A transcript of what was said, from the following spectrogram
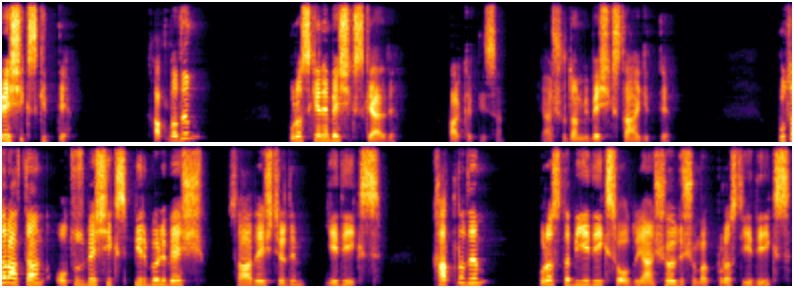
5x gitti. Katladım. Burası gene 5x geldi. Fark ettiysen. Yani şuradan bir 5x daha gitti. Bu taraftan 35x 1 bölü 5 sadeleştirdim. 7x. Katladım. Burası da bir 7x oldu. Yani şöyle düşün bak burası 7x.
